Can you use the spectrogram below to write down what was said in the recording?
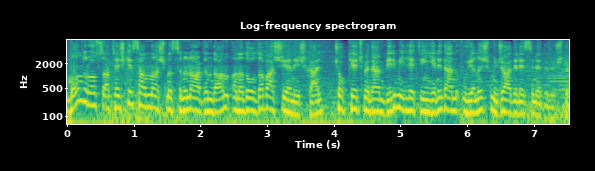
Mondros Ateşkes Anlaşması'nın ardından Anadolu'da başlayan işgal, çok geçmeden bir milletin yeniden uyanış mücadelesine dönüştü.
